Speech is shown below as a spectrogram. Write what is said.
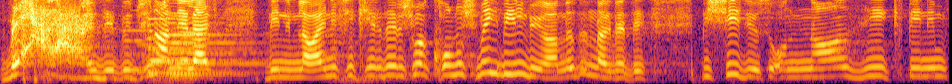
Brrr diye bütün anneler benimle aynı fikirleri şu an konuşmayı bilmiyor anladın mı? Hani Bir, bir şey diyorsa o nazik benim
